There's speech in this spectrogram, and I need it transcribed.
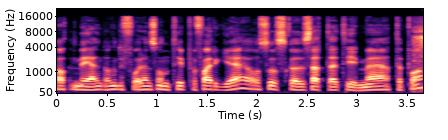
at med en gang du får en sånn type farge, og så skal du sette deg time etterpå,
